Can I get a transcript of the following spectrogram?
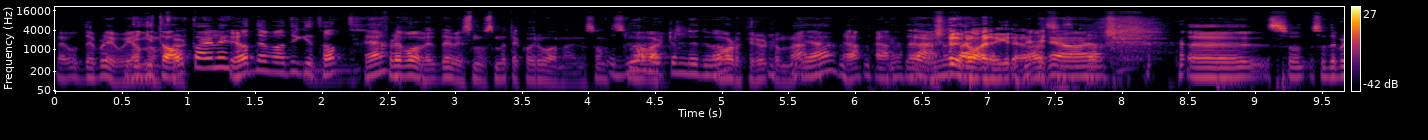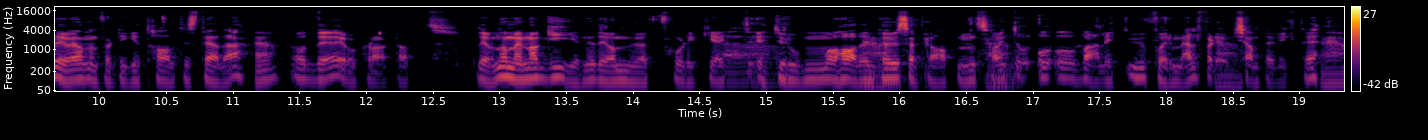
Eh, Og det ble jo Digitalt gjennomført- da, eller? Ja, det var digitalt. Ja. For det var det er visst noe som heter korona eller noe sånt. Og du har har hørt om det, du Har også? dere hørt om det? Ja. ja, Ja, det er er rare greier. Eh, så, så det ble jo gjennomført digitalt i stedet. Og det er jo klart at det er jo noe med magien i det å møte folk i et, et rom og ha den pausepraten sant? Og, og, og være litt uformell, for det er jo kjempeviktig. Ja.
